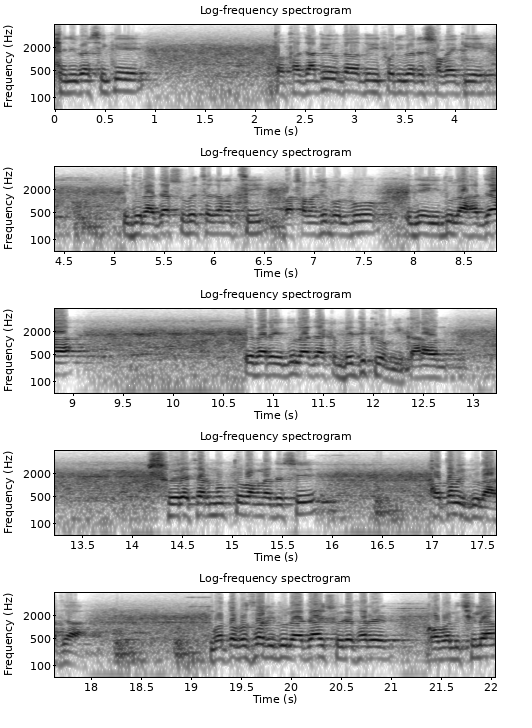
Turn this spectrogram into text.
ফেনীবাসীকে তথা জাতীয়তাবাদী পরিবারের সবাইকে ঈদুল আজহার শুভেচ্ছা জানাচ্ছি। পাশাপাশি বলব যে ঈদুল আজহা, এবারে ঈদুল আজহা একটা ব্যতিক্রমী, কারণ স্বৈরাচার মুক্ত বাংলাদেশে প্রথম ঈদুল আজহা। গত বছর ঈদুল আজহায় স্বৈরাচারের কবলে ছিলাম।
